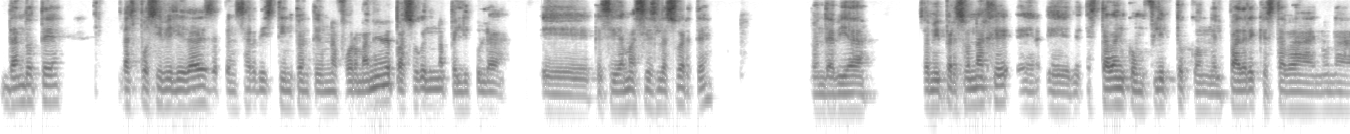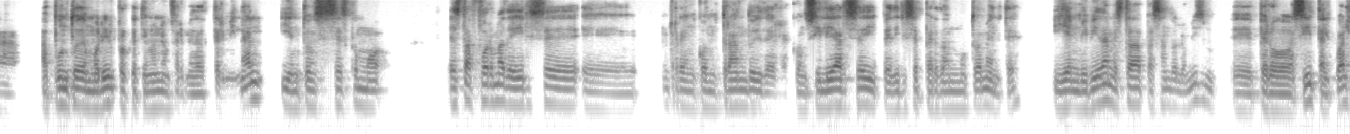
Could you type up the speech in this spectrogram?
dándote las posibilidades de pensar distinto ante una forma. A mí me pasó en una película eh, que se llama Así es la suerte, donde había, o sea, mi personaje eh, eh, estaba en conflicto con el padre que estaba en una, a punto de morir porque tenía una enfermedad terminal, y entonces es como esta forma de irse reencontrando y de reconciliarse y pedirse perdón mutuamente. Y en mi vida me estaba pasando lo mismo, eh, pero así, tal cual,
